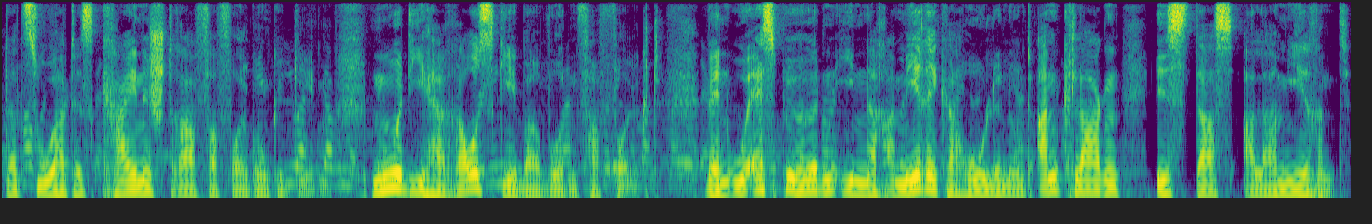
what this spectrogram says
Dazu hat es keine Strafverfolgung gegeben. Nur die Herausgeber wurden verfolgt. Wenn US-Behörden ihn nach Amerika holen und anklagen, ist das alarmierend.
